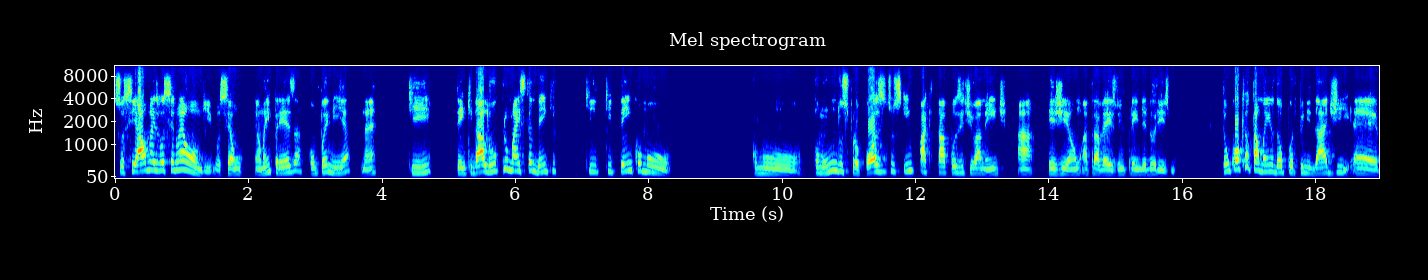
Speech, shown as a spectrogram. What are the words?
social, mas você não é ONG, você é, um, é uma empresa, companhia, né? Que tem que dar lucro, mas também que, que, que tem como, como, como um dos propósitos impactar positivamente a região através do empreendedorismo. Então, qual que é o tamanho da oportunidade é,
